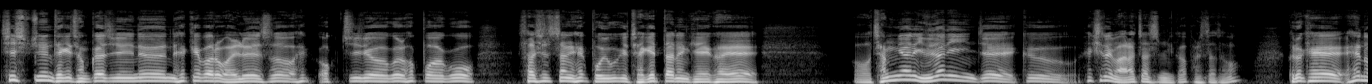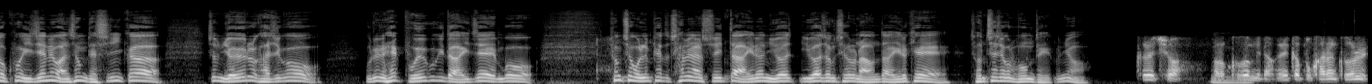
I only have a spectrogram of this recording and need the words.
70주년 되기 전까지는 핵 개발을 완료해서 핵 억지력을 확보하고 사실상 핵 보유국이 되겠다는 계획하에 어, 작년에 유난히 이제 그 핵실험이 많았지 않습니까? 발사도. 그렇게 해놓고 이제는 완성됐으니까 좀 여유를 가지고 우리는 핵 보유국이다. 이제 뭐 평창 올림픽에도 참여할 수 있다. 이런 유화, 유화 정책으로 나온다. 이렇게 전체적으로 보면 되겠군요. 그렇죠. 바로 그겁니다. 그러니까 북한은 그걸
